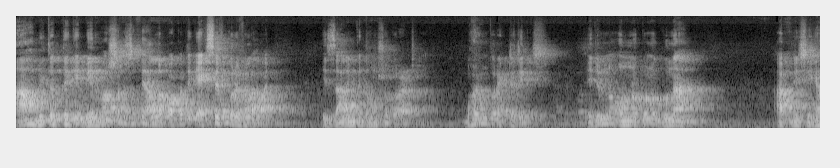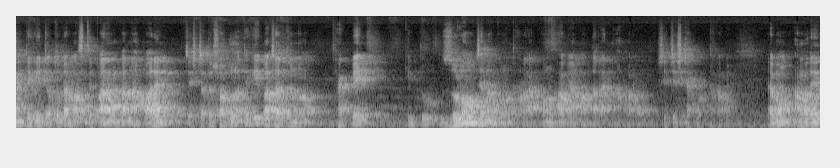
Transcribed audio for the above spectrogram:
আহ ভিতর থেকে বের হওয়ার সাথে সাথে আল্লাহর পক্ষ থেকে অ্যাকসেপ্ট করে ফেলা হয়। এই জালিমকে ধ্বংস করার জন্য। ভয়ঙ্কর একটা জিনিস। এই জন্য অন্য কোনো গুণা আপনি সেখান থেকে যতটা বাঁচতে পারেন বা না পারেন, চেষ্টা তো সবগুলো থেকেই বাঁচার জন্য থাকবে। কিন্তু জুলম যেন কোনো ধারা, কোনোভাবে আমার দ্বারা না হয়, সে চেষ্টা করতে হবে। এবং আমাদের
